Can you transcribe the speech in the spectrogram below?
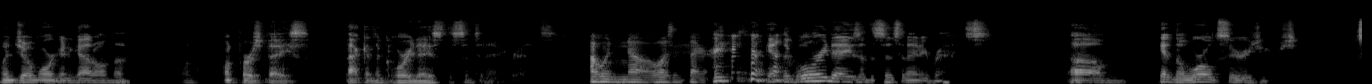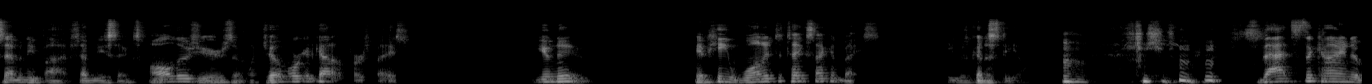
when Joe Morgan got on the on, on first base back in the glory days of the Cincinnati Reds? I wouldn't know. I wasn't there. in the glory days of the Cincinnati Reds, um, in the World Series years, 75, 76, all those years that when Joe Morgan got on first base, you knew if he wanted to take second base, he was going to steal. Mm-hmm. That's the kind of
